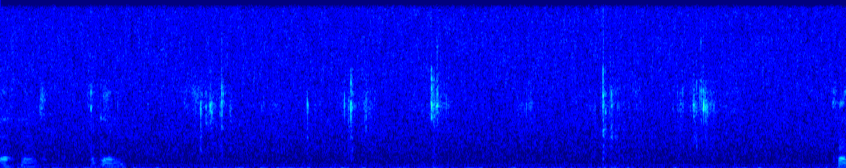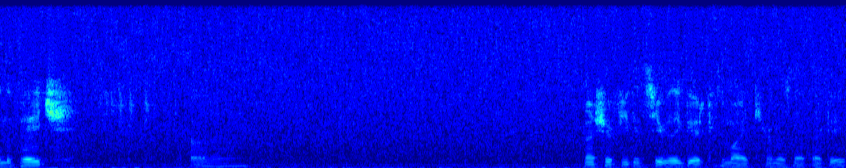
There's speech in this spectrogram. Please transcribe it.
Death Note again. Turn the page. Not sure if you can see really good because my camera's not that good.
